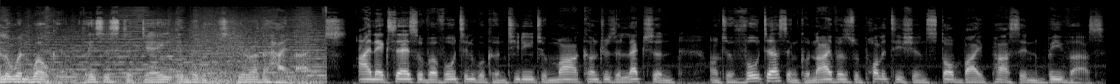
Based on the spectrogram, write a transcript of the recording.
Hello and welcome. This is Today in the News. Here are the highlights. In excess of voting will continue to mark country's election until voters and connivance with politicians stop bypassing BVAS.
